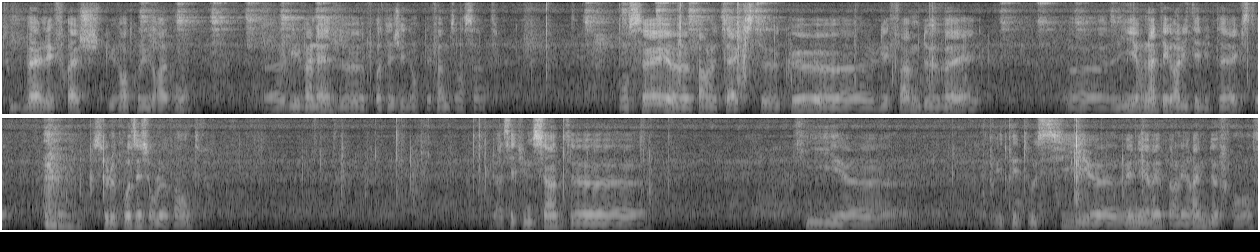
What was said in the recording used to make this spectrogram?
toute belle et fraîche du ventre du dragon euh, lui valait de protéger donc les femmes enceintes. On sait euh, par le texte que euh, les femmes devaient euh, lire l'intégralité du texte, se le poser sur le ventre. Là, c'est une sainte euh, qui euh, était aussi euh, vénérée par les reines de France.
